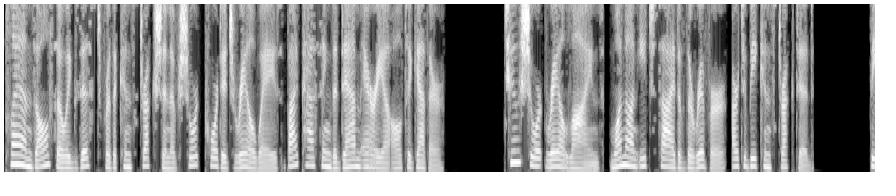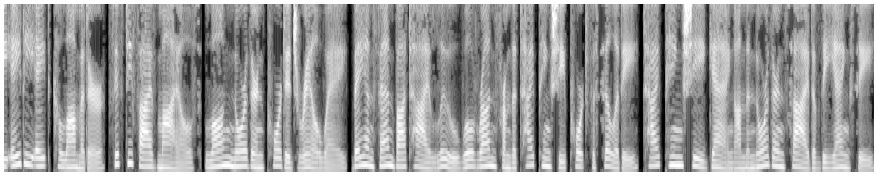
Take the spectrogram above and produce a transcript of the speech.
Plans also exist for the construction of short portage railways bypassing the dam area altogether. Two short rail lines, one on each side of the river, are to be constructed. The 88-kilometre (55 miles) long Northern Portage Railway Bayan-Fan-Ba-Tai Lu will run from the Taipingxi Port Facility Taipingxi Gang on the northern side of the Yangtze,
